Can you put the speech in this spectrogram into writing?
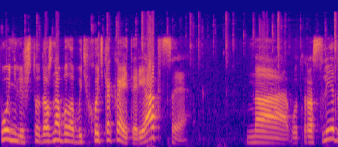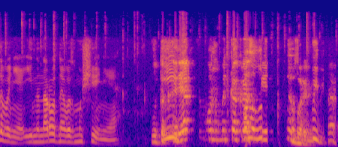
поняли, что должна была быть хоть какая-то реакция на вот, расследование и на народное возмущение. Ну так И- реакция может быть как раз перед выборами. да.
